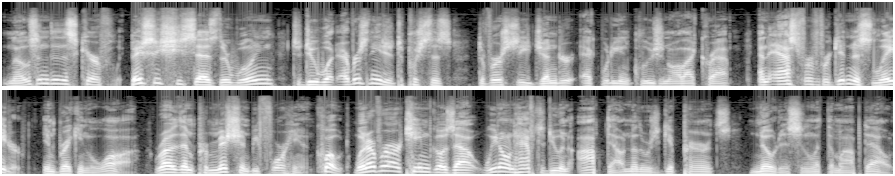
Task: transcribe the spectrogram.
Now listen to this carefully. Basically, she says they're willing to do whatever's needed to push this diversity, gender, equity, inclusion, all that crap, and ask for forgiveness later in breaking the law rather than permission beforehand. Quote, whenever our team goes out, we don't have to do an opt out. In other words, give parents notice and let them opt out.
